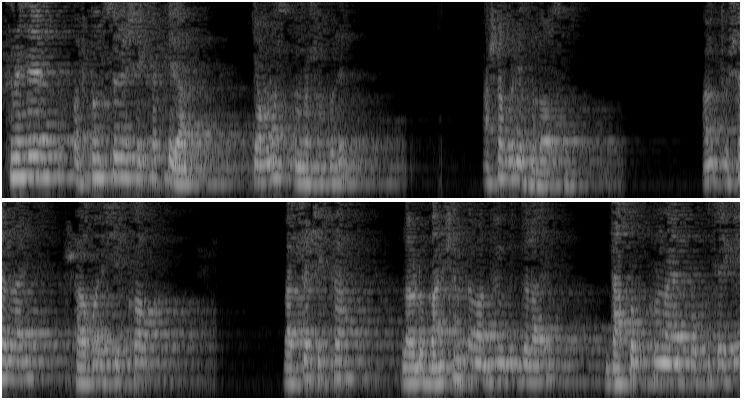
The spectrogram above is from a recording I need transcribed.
স্নেহের অষ্টম শ্রেণির শিক্ষার্থীরা কেমন আছো তোমরা সকলে? আশা করি ভালো আছো। আমি তুষার রায়, সহকারী শিক্ষক, ব্যবসা শিক্ষা লাউডু বাণীশান্ত মাধ্যমিক বিদ্যালয়, দাতব খুলনায়ের পক্ষ থেকে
